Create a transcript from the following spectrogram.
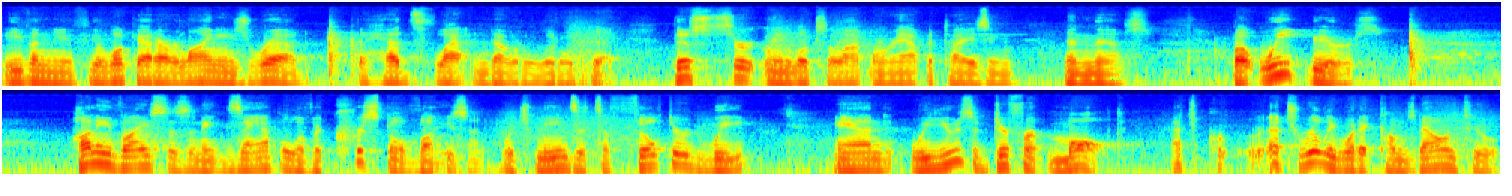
even if you look at our Leinie's Red, the head's flattened out a little bit. This certainly looks a lot more appetizing than this. But wheat beers, Honey Weiss is an example of a crystal Weizen, which means it's a filtered wheat, and we use a different malt. That's, that's really what it comes down to.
